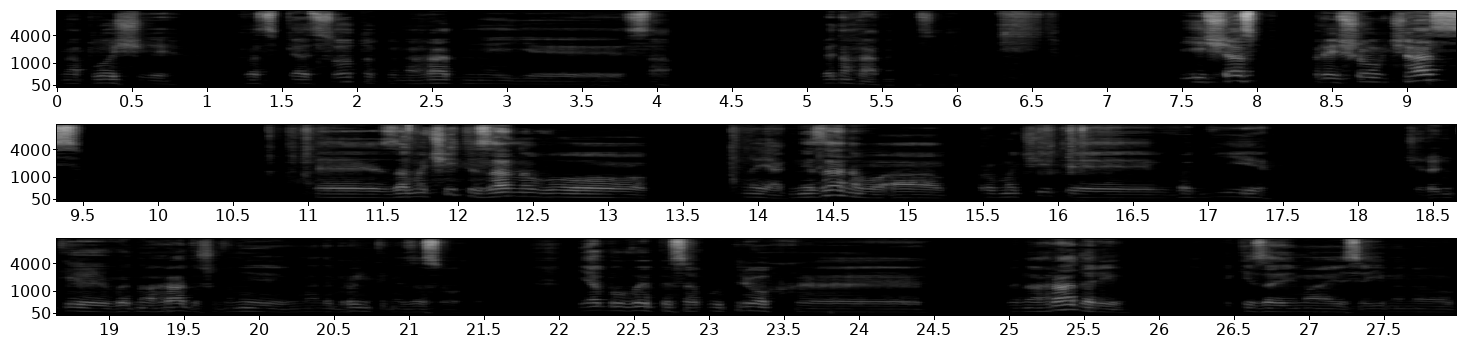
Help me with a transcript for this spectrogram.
на площі 25 соток виноградний е, сад. Виноградник посадити. І зараз прийшов час е, замочити заново, ну як, не заново, а промочити в воді черенки винограду, щоб вони в мене бруньки не засохли. Я був виписав у трьох е, виноградарів, які займаються іменно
